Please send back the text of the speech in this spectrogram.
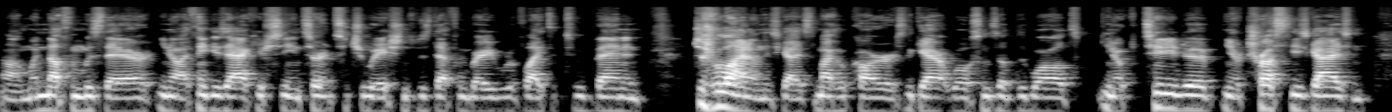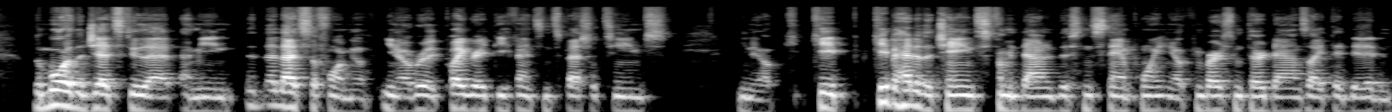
um, when nothing was there. You know, I think his accuracy in certain situations was definitely where he would have liked it to have been, and just relying on these guys, the Michael Carters, the Garrett Wilsons of the world. You know, continue to you know trust these guys, and the more the Jets do that, I mean, th- that's the formula. You know, really play great defense and special teams you know, keep keep ahead of the chains from a down and distance standpoint. You know, convert some third downs like they did, and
